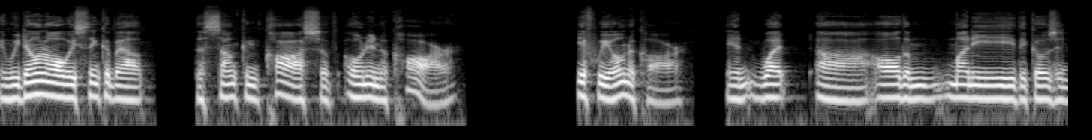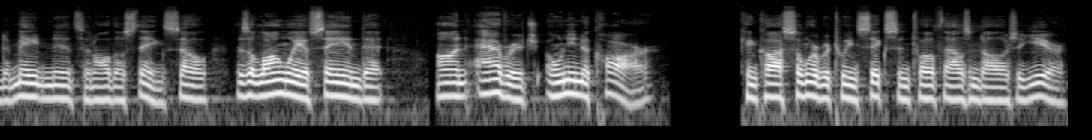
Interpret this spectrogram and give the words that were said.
and we don't always think about the sunken costs of owning a car, if we own a car, and what uh, all the money that goes into maintenance and all those things. So there's a long way of saying that on average, owning a car can cost somewhere between six and twelve thousand dollars a year.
